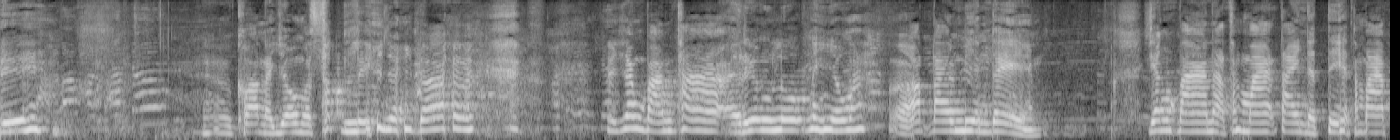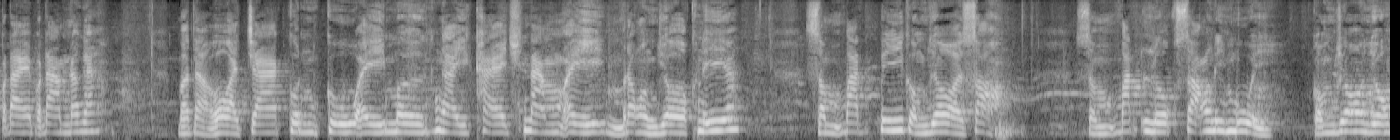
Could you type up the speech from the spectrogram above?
ហេខនតែយកមកសឹកលេងអីដែរអញ្ចឹងបានថារឿងលោកនេះញោមអត់ដែលមានទេអញ្ចឹងបានអាត្មាតែងតែទេអាត្មាផ្ដែផ្ដាំហ្នឹងណា បើតាអូអាចារ្យគុណគូអីមើលថ្ងៃខែឆ្នាំអីម្ដងយកគ្នាសម្បត្តិពីរកុំយកឲ្យសោះសម្បត្តិលោកសង្ឃនេះមួយកុំយកញោម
